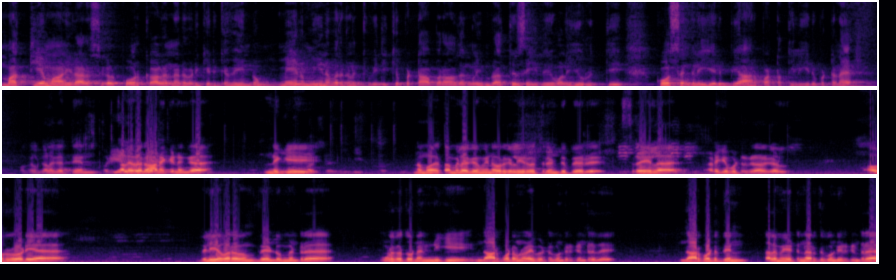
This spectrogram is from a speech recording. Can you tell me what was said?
மத்திய மாநில அரசுகள் போர்க்கால நடவடிக்கை எடுக்க வேண்டும். மேலும் மீனவர்களுக்கு விதிக்கப்பட்ட அபராதங்களையும் ரத்து செய்து வலியுறுத்தி கோஷங்களை எழுப்பி ஆர்ப்பாட்டத்தில் ஈடுபட்டனர். மக்கள் கழகத்தின் தலைவர் ஆணைக்கிணங்க இன்னைக்கு நம்ம தமிழக மீனவர்கள் இருபத்தி ரெண்டு பேர் சிறையில் அடைக்கப்பட்டிருக்கிறார்கள். அவர்களுடைய வெளியே வர வேண்டும் என்ற முழக்கத்துடன் இன்னைக்கு இந்த ஆர்ப்பாட்டம் நடைபெற்றுக் கொண்டிருக்கின்றது. இந்த ஆர்ப்பாட்டத்தின் தலைமையேற்று நடத்தி கொண்டிருக்கின்ற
